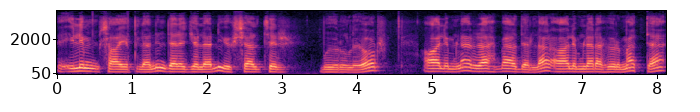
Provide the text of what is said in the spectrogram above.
e, ilim sahiplerinin derecelerini yükseltir buyuruluyor. Alimler rehberdirler. Alimlere hürmet de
